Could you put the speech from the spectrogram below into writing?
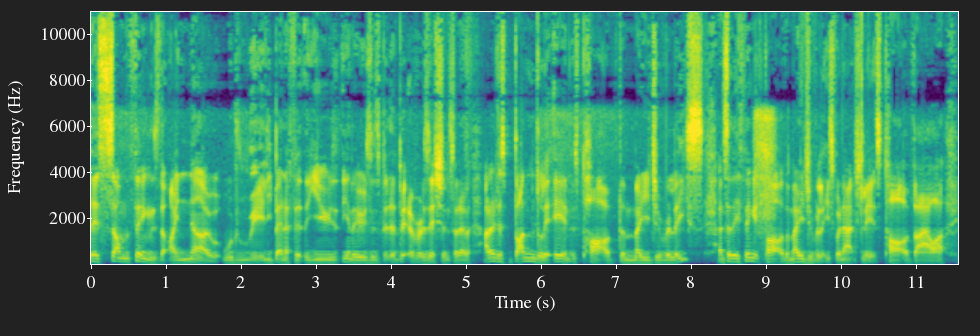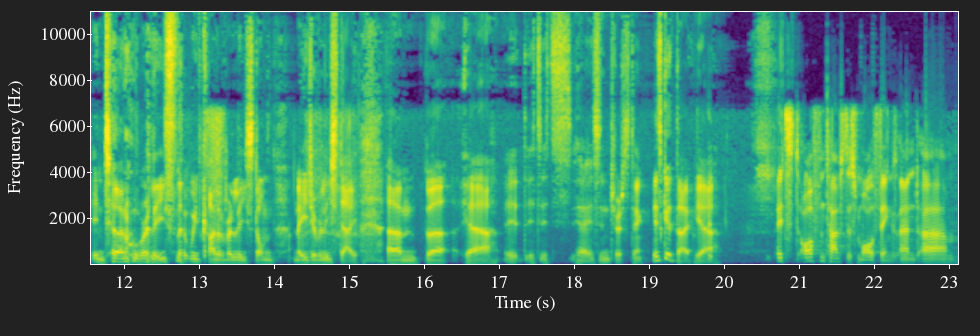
there's some things that I know would really benefit the use, you know, users, but a bit of resistance, whatever. And I just bundle it in as part of the major release, and so they think it's part of the major release when actually it's part of our internal release that we've kind of released on major release day. Um, but yeah, it, it, it's yeah, it's interesting. It's good though. Yeah. It, it's oftentimes the small things, and um,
